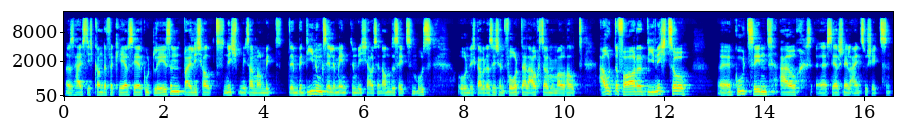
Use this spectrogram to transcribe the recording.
Das heißt, ich kann den Verkehr sehr gut lesen, weil ich halt nicht ich sag mal, mit den Bedienungselementen mich auseinandersetzen muss. Und ich glaube, das ist ein Vorteil auch, sagen wir mal, halt Autofahrer, die nicht so äh, gut sind, auch äh, sehr schnell einzuschätzen.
